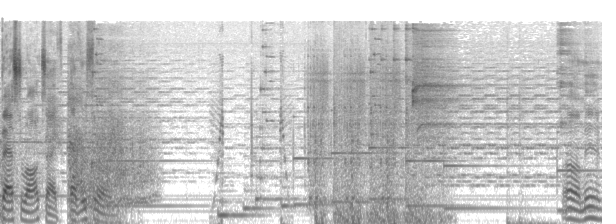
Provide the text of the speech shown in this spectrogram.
best rocks I've ever thrown. Oh man.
